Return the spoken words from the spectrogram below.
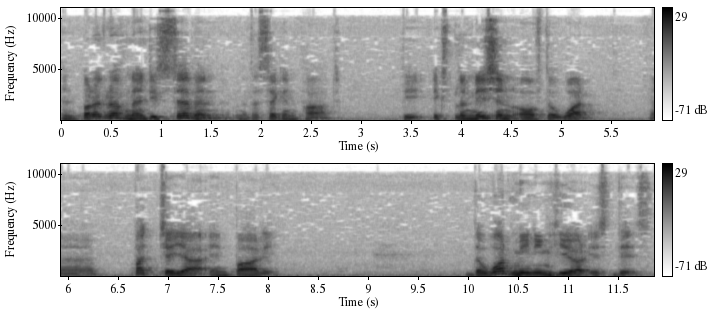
in paragraph 97, the second part, the explanation of the word uh, paccaya in Pali. The word meaning here is this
